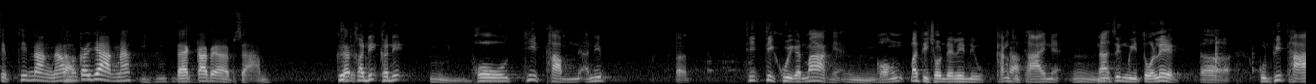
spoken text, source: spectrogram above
50 ที่นั่งนะครับ มันก็ยากนะ แต่กลายเป็นอันดับสาม คือคราวนี้คราวนี้โพลที่ทำเนี่ยอันนี้เอ่อที่ที่คุยกันมากเนี่ยของมติชนเดลินิวครั้งสุดท้ายเนี่ยนะซึ่งมีตัวเลขเอ่อ คุณพิธา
